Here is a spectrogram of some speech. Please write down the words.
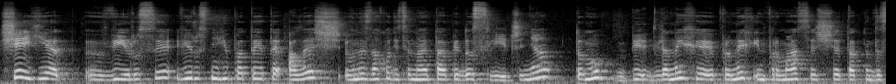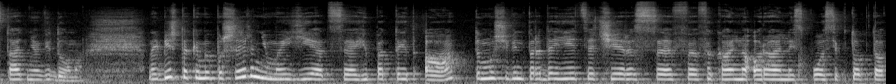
Ще є е, віруси, вірусні гепатити, але вони знаходяться на етапі дослідження, тому для них про них інформація ще так недостатньо відома. Найбільш такими поширеними є це гепатит А, тому що він передається через е, фекально-оральний спосіб, тобто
